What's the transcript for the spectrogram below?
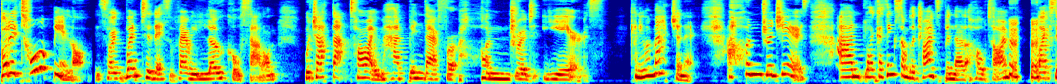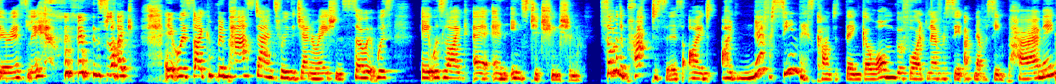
But it taught me a lot. And so I went to this very local salon, which at that time had been there for a hundred years. Can you imagine it? A hundred years. And like, I think some of the clients have been there that whole time. like, seriously. it's like, it was like been passed down through the generations. So it was, it was like a, an institution. some of the practices I'd I'd never seen this kind of thing go on before. I'd never seen I'd never seen perming.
